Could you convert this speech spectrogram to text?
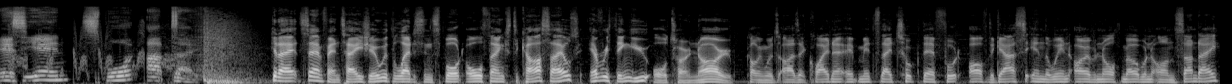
SEN Sport Update. G'day, it's Sam Fantasia with the latest in sport, all thanks to car sales, everything you auto know. Collingwood's Isaac Quaynor admits they took their foot off the gas in the win over North Melbourne on Sunday.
